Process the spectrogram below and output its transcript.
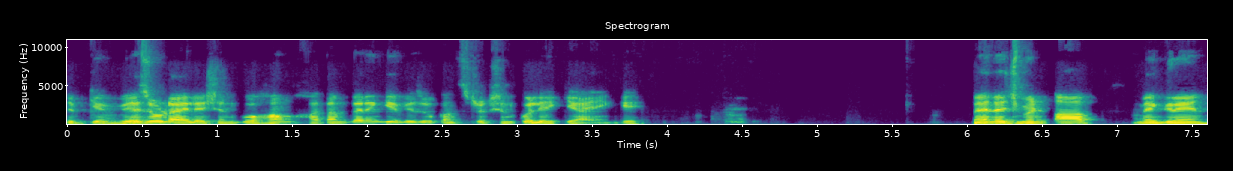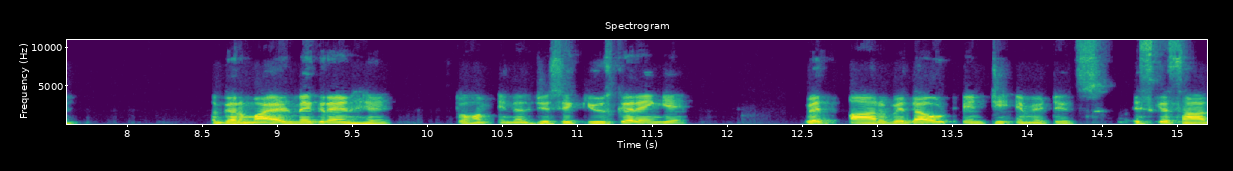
जबकि वेजो डायलेशन को हम खत्म करेंगे वेजो कंस्ट्रक्शन को लेके आएँगे। मैनेजमेंट ऑफ़ माइग्रेन अगर माइल्ड माइग्रेन है तो हम एनर्जेसिक यूज़ करेंगे। With or without anti emetics इसके साथ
